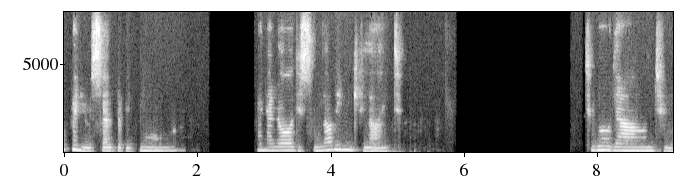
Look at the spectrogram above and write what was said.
open yourself a bit more and allow this loving light to go down to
